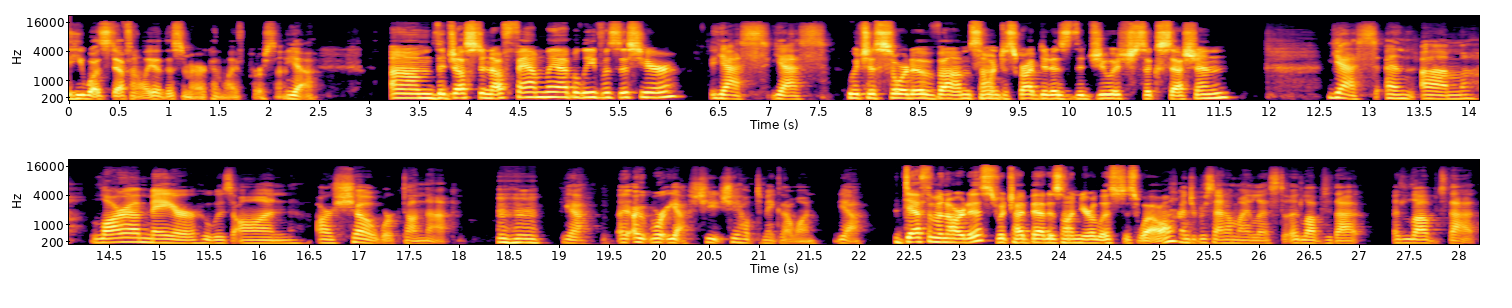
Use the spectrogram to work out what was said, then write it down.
he was definitely a This American Life person. Yeah. Um, the Just Enough family, I believe, was this year. Yes. Yes. which is sort of um, someone described it as the Jewish succession. Yes. And um Laura Mayer, who was on our show, worked on that. Mm-hmm. Yeah. I, I, or, yeah. She she helped to make that one. Yeah. Death of an Artist, which I bet is on your list as well. Hundred percent on my list. I loved that. I loved that.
